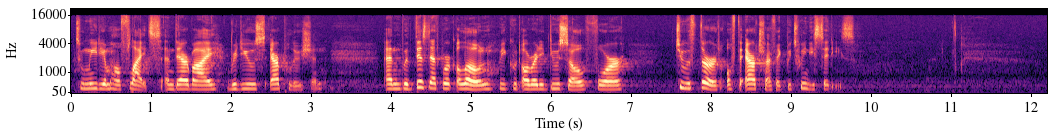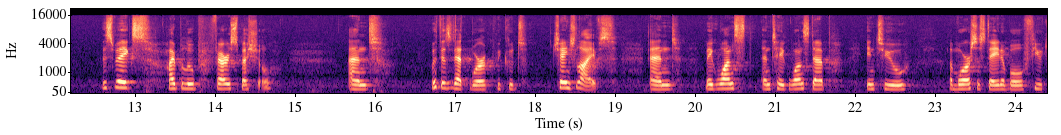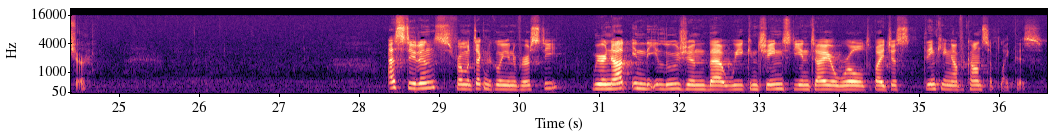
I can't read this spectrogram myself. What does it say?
to medium haul flights and thereby reduce air pollution. And with this network alone, we could already do so for two-thirds of the air traffic between these cities. This makes Hyperloop very special. And with this network, we could change lives and, make one and take one step into a more sustainable future. As students from a technical university, we are not in the illusion that we can change the entire world by just thinking of a concept like this.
